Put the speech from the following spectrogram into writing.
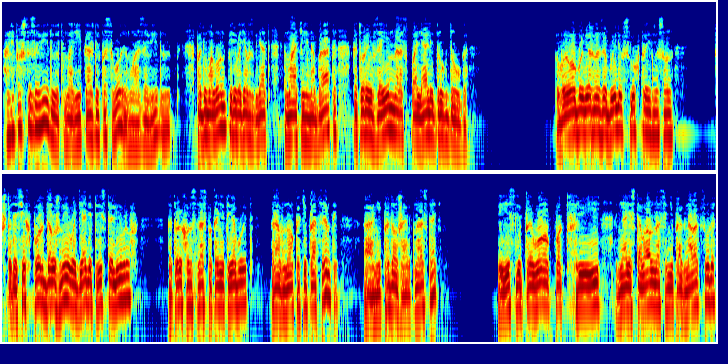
Они просто завидуют Марии, каждый по-своему, а завидуют. Подумал он, переводя взгляд с матери на брата, которые взаимно распаляли друг друга. «Вы оба верно забыли», — вслух произнес он, — что до сих пор должны его дяде 300 ливров, которых он с нас пока не требует, равно как и проценты, а они продолжают нарастать. И если Прево Портфрюи не арестовал нас и не прогнал отсюда,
